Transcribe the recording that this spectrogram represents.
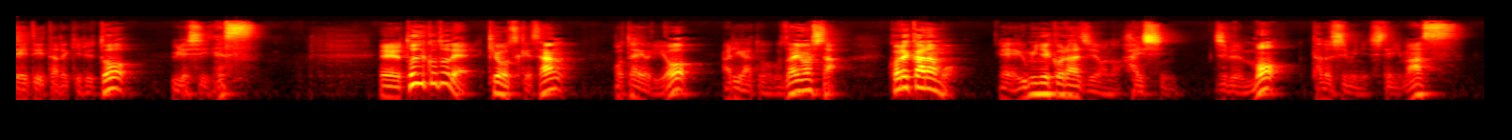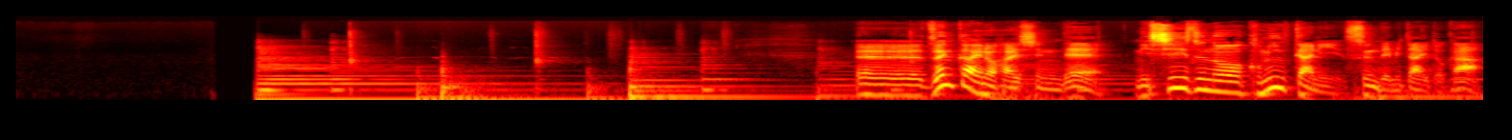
えていただけると嬉しいです、えー、ということで京介さんお便りをありがとうございました。これからも、えー、海猫ラジオの配信自分も楽しみにしています。えー、前回の配信で西伊豆の古民家に住んでみたいとか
